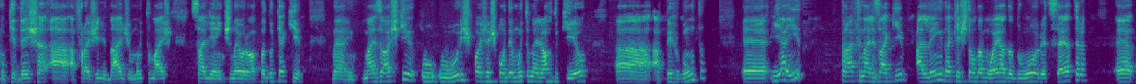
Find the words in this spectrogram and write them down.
o que deixa a, a, fragilidade muito mais saliente na Europa do que aqui. Né? Mas eu acho que o, o Uris pode responder muito melhor do que eu a, a pergunta. É, e aí, para finalizar aqui, além da questão da moeda, do ouro, etc., é,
